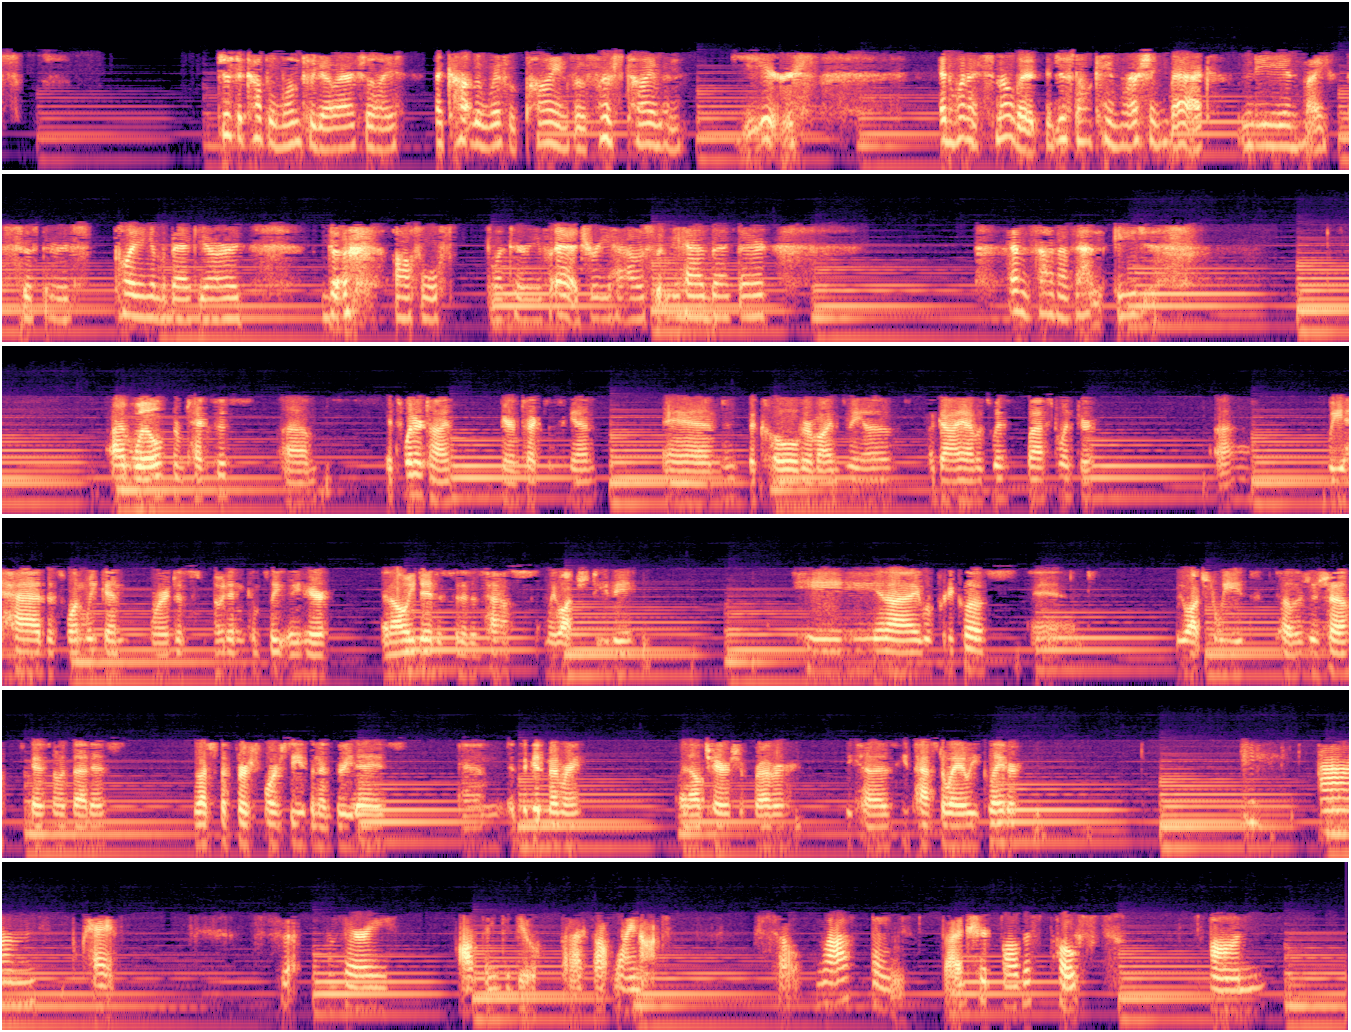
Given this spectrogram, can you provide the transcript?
Just a couple months ago, actually, I caught the whiff of pine for the first time in years. And when I smelled it, it just all came rushing back. Me and my sisters playing in the backyard, the awful splintery uh, tree house that we had back there I haven't thought about that in ages. I'm Will from Texas. Um, it's wintertime here in Texas again, and the cold reminds me of a guy I was with last winter. Uh, we had this one weekend where it just snowed in completely here, and all we did was sit at his house and we watched TV. He and I were pretty close, and we watched Weeds television show. You guys know what that is? We watched the first four seasons in three days, and it's a good memory, and I'll cherish it forever because he passed away a week later. Um, okay. It's a very odd thing to do, but I thought, why not? So, last thing, I should saw this post on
